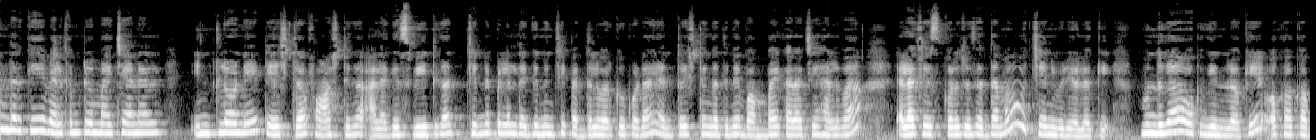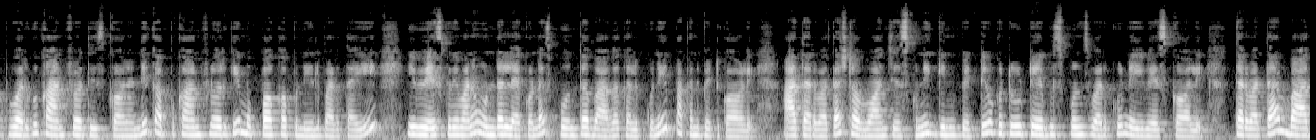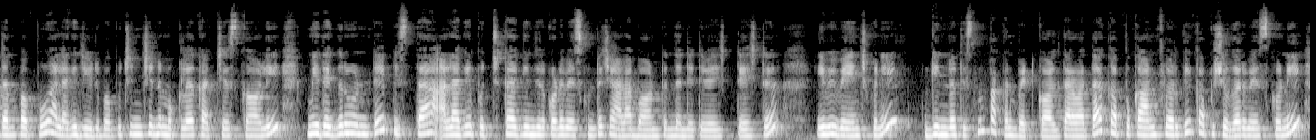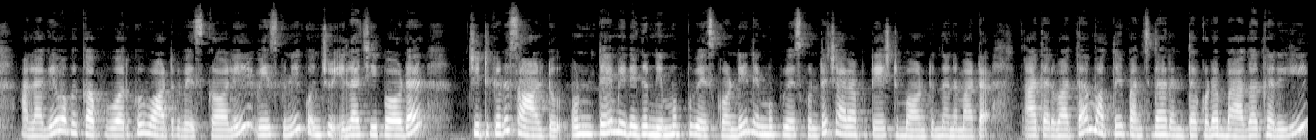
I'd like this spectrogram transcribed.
అందరికీ welcome to my channel. ఇంట్లోనే టేస్ట్గా ఫాస్ట్గా అలాగే స్వీట్గా చిన్నపిల్లల దగ్గర నుంచి పెద్దల వరకు కూడా ఎంతో ఇష్టంగా తినే బొంబాయి కరాచీ హల్వా ఎలా చేసుకోవాలో చూసేద్దామా? వచ్చేని వీడియోలోకి. ముందుగా ఒక గిన్నెలోకి ఒక కప్పు వరకు కార్న్ఫ్లోర్ తీసుకోవాలండి. కప్పు కార్న్ఫ్లోర్కి ముప్పావు కప్పు నీళ్ళు పడతాయి. ఇవి వేసుకుని మనం ఉండలు లేకుండా స్పూన్తో బాగా కలుపుకుని పక్కన పెట్టుకోవాలి. ఆ తర్వాత స్టవ్ ఆన్ చేసుకుని గిన్నె పెట్టి ఒక టూ టేబుల్ స్పూన్స్ వరకు నెయ్యి వేసుకోవాలి. తర్వాత బాదం పప్పు అలాగే జీడిపప్పు చిన్న చిన్న ముక్కలుగా కట్ చేసుకోవాలి. మీ దగ్గర ఉంటే పిస్తా అలాగే పుచ్చకాయ గింజలు కూడా వేసుకుంటే చాలా బాగుంటుందండి టేస్ట్. ఇవి వేయించుకుని గిన్నెలో తీసుకుని పక్కన పెట్టుకోవాలి. తర్వాత కప్పు కార్న్ఫ్లోర్కి కప్పు షుగర్ వేసుకొని అలాగే ఒక కప్పు వరకు వాటర్ వేసుకోవాలి. వేసుకుని కొంచెం ఇలాచీ పౌడర్ చిటికెడు సాల్ట్. ఉంటే మీ దగ్గర నిమ్మప్పు వేసుకోండి. నిమ్మప్పు వేసుకుంటే చాలా టేస్ట్ బాగుంటుంది అనమాట ఆ తర్వాత మొత్తం పంచదార అంతా కూడా బాగా కరిగి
